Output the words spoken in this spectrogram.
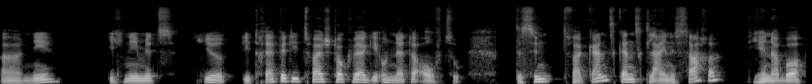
äh, nee, ich nehme jetzt hier die Treppe, die zwei Stockwerke und netter Aufzug. Das sind zwar ganz, ganz kleine Sachen, die haben aber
